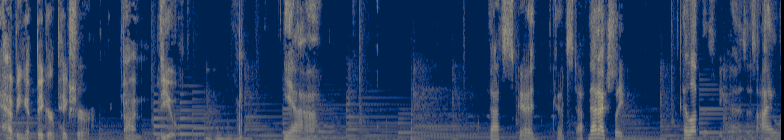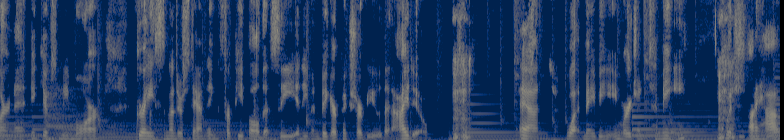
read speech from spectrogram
having a bigger picture um, view. Mhm. Yeah. That's good. Good stuff. That actually, I love this because as I learn it, it gives me more grace and understanding for people that see an even bigger picture view than I do hmm and what may be emergent to me, hmm which I have,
